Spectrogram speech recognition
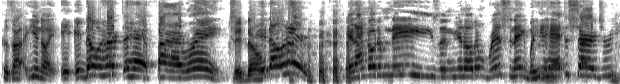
Cause I, you know, it, it don't hurt to have five rings. It don't. It don't hurt. and I know them knees and you know them wrists and everything, but he had the surgery.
